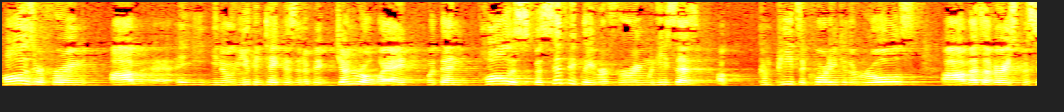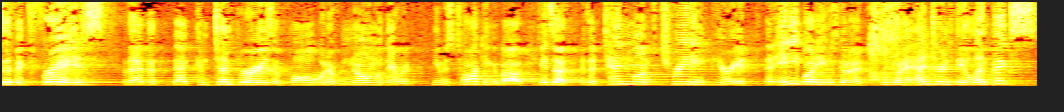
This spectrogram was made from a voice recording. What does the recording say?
Paul is referring, um, you know, you can take this in a big general way, but then Paul is specifically referring when he says competes according to the rules. Um, that's a very specific phrase that, that, that, contemporaries of Paul would have known what they were, he was talking about. It's a, it's a 10 month training period that anybody who's going who's going to enter into the Olympics,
